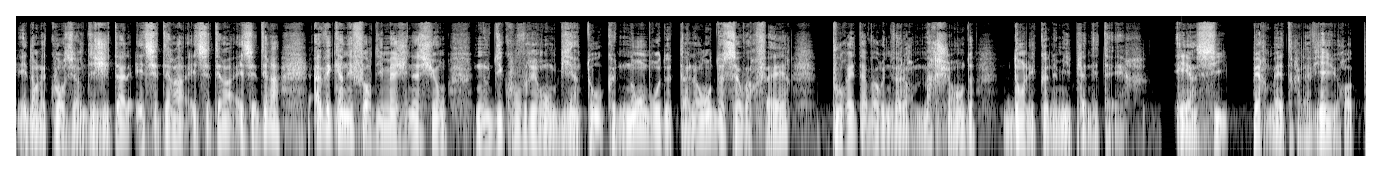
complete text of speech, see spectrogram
et dans la course vers le digital, etc., etc., etc. Avec un effort d'imagination, nous découvrirons bientôt que nombre de talents, de savoir-faire pourraient avoir une valeur marchande dans l'économie planétaire. Et ainsi permettre à la vieille Europe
